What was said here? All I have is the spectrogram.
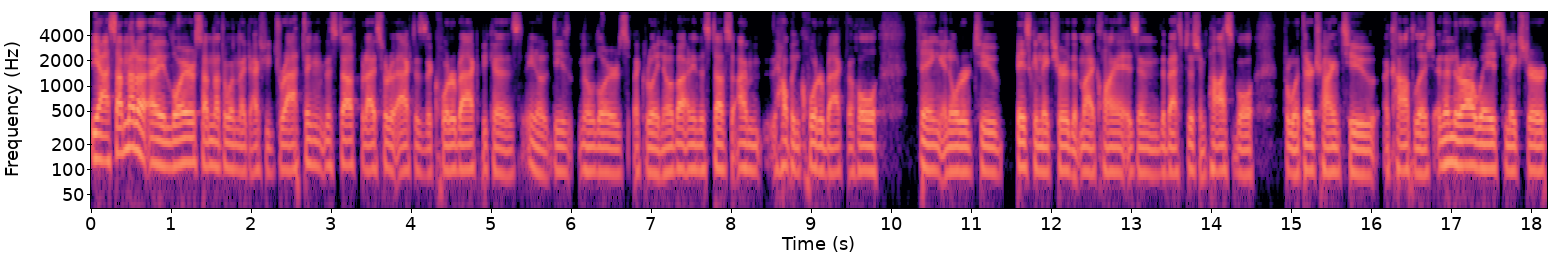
Yeah, so I'm not a, a, lawyer, so I'm not the one like actually drafting this stuff, but I sort of act as the quarterback because you know these no lawyers like really know about any of this stuff. So I'm helping quarterback the whole thing in order to basically make sure that my client is in the best position possible for what they're trying to accomplish and then there are ways to make sure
